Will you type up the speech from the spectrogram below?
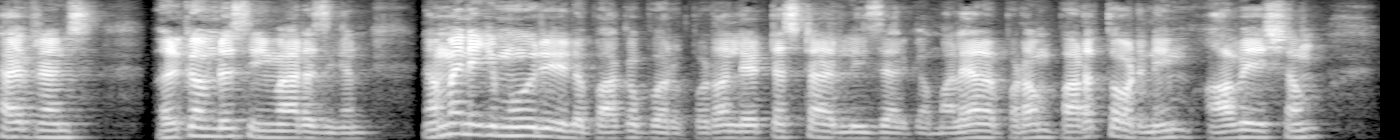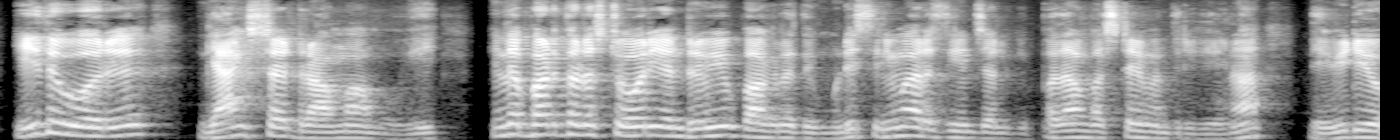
Hi friends welcome to cinema Rasigan நம்ம இன்னைக்கு மூவியில் பார்க்க போகிற படம் லேட்டஸ்ட்டாக ரிலீஸ் ஆயிருக்க மலையாள படம் படத்தோட நேம் ஆவேஷம். இது ஒரு கேங்ஸ்டர் ட்ராமா மூவி இந்த படத்தோட ஸ்டோரி அண்ட் ரிவ்யூ பார்க்குறதுக்கு முன்னாடி சினிமா ரசிகன் சேனலுக்கு இப்போ தான் ஃபஸ்ட் டைம் வந்திருக்கீங்கன்னா இந்த வீடியோ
